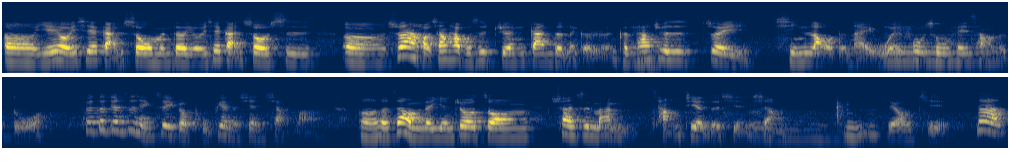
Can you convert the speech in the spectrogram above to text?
呃，也有一些感受，我们的有一些感受是，呃，虽然好像他不是捐肝的那个人，可是他却是最辛劳的那一位，嗯、付出非常的多。所以这件事情是一个普遍的现象吗？呃，在我们的研究中，算是蛮常见的现象。嗯，嗯，了解。那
